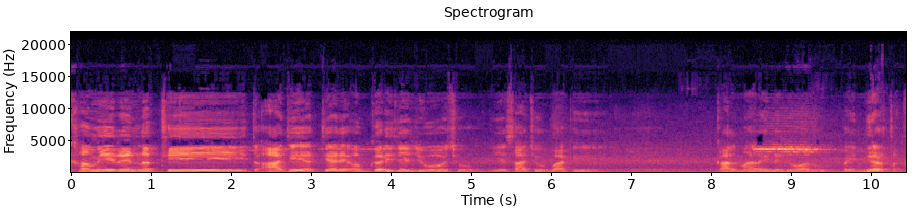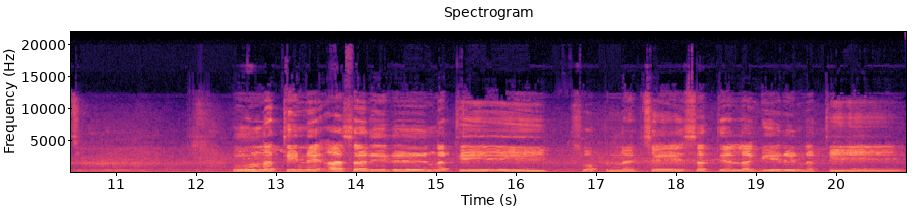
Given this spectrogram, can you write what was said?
ખમીર નથી, તો આજે અત્યારે અપઘડી જે જુઓ છો, એ સાચું બાકી કાલમાં રહીને જોવાનું કંઈ નિરર્થક છે. હું નથી ને આ શરીર નથી, સ્વપ્ન છે, સત્ય લગીર નથી.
